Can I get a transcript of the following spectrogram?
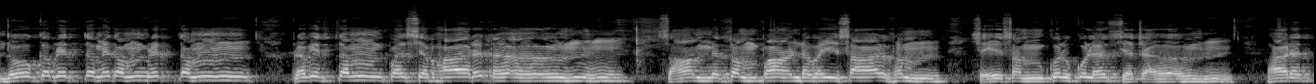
लोक वृत्तमिदम वृत्तम प्रवृत्तम पश्य भारत। साम्य तम पांडव साधम शेषम कुरुकुल भारत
